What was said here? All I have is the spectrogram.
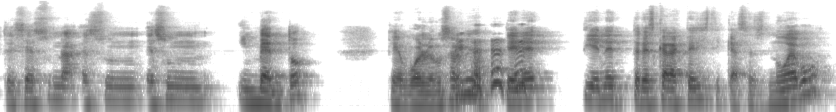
te decía, es, una, es, un, es un invento que volvemos a ver, tiene, tiene tres características. Es nuevo,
